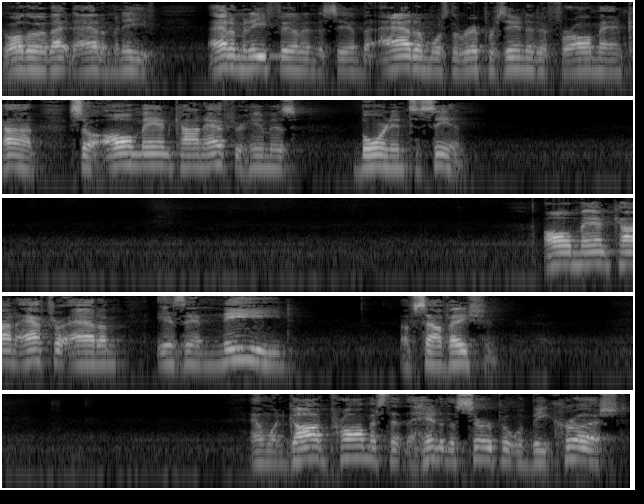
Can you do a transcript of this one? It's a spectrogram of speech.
Go all the way back to Adam and Eve. Adam and Eve fell into sin, but Adam was the representative for all mankind. So all mankind after him is born into sin. All mankind after Adam is in need of salvation. And when God promised that the head of the serpent would be crushed,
